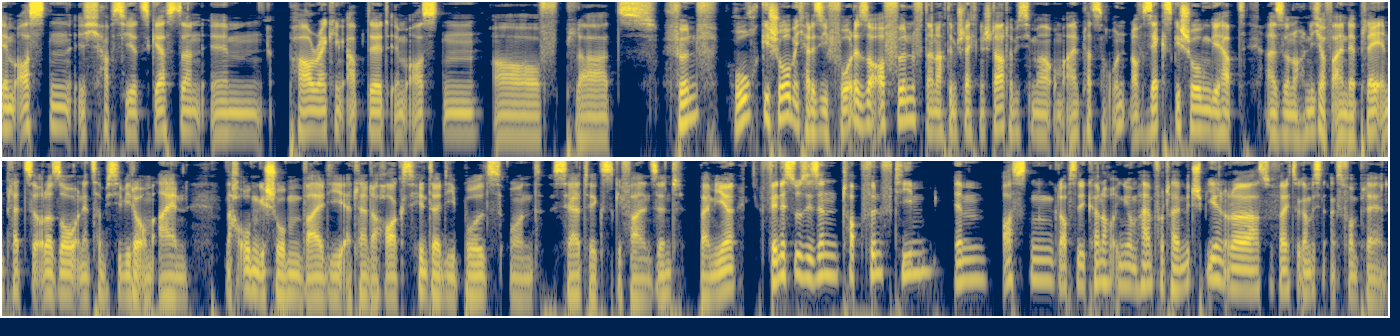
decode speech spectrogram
im Osten? Ich habe sie jetzt gestern im Power Ranking Update im Osten auf Platz 5 hochgeschoben. Ich hatte sie vor der Saison auf 5, dann nach dem schlechten Start habe ich sie mal um einen Platz nach unten auf 6 geschoben gehabt, also noch nicht auf einen der Play-in-Plätze oder so und jetzt habe ich sie wieder um einen nach oben geschoben, weil die Atlanta Hawks hinter die Bulls und Celtics gefallen sind bei mir. Findest du, sie sind ein Top 5 Team im Osten? Glaubst du, die können auch irgendwie um Heimvorteil mitspielen oder hast du vielleicht sogar ein bisschen Angst vorm Play-in?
